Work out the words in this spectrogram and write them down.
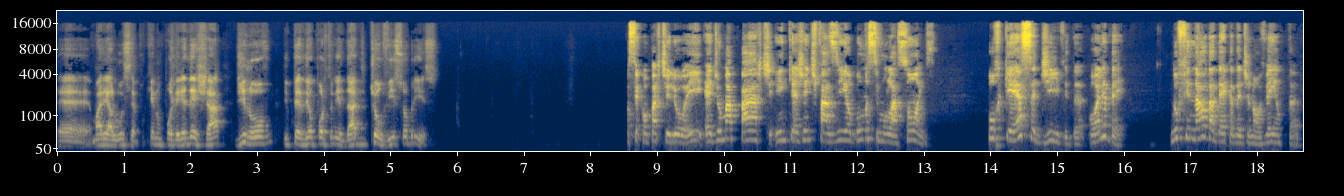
é, Maria Lúcia, porque não poderia deixar, de novo, de perder a oportunidade de te ouvir sobre isso. Você compartilhou aí é de uma parte em que a gente fazia algumas simulações, porque essa dívida, olha bem, no final da década de 90,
